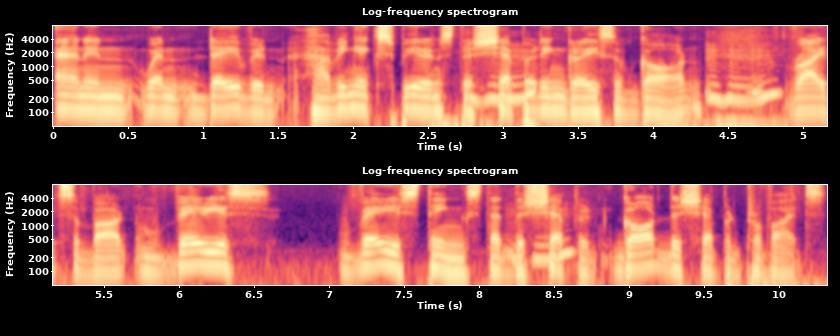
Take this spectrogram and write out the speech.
And in when David, having experienced the mm-hmm. shepherding grace of God, mm-hmm. writes about various various things that the mm-hmm. shepherd, God the shepherd, provides.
